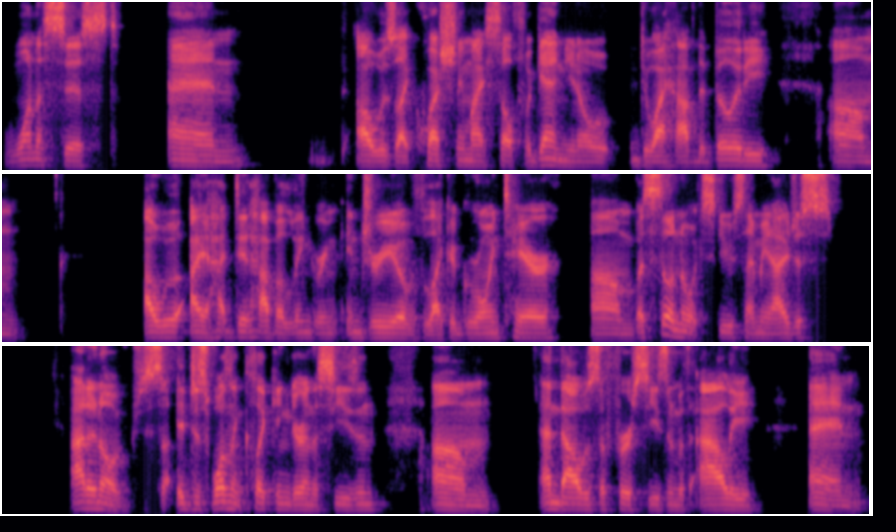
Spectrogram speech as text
one assist, and I was like questioning myself again. You know, do I have the ability? Um, I will. I did have a lingering injury of like a groin tear, um, but still no excuse. I mean, I just I don't know, just, it just wasn't clicking during the season. Um, and that was the first season with Ali. And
